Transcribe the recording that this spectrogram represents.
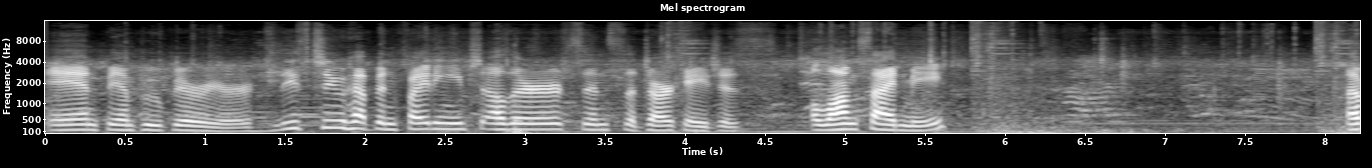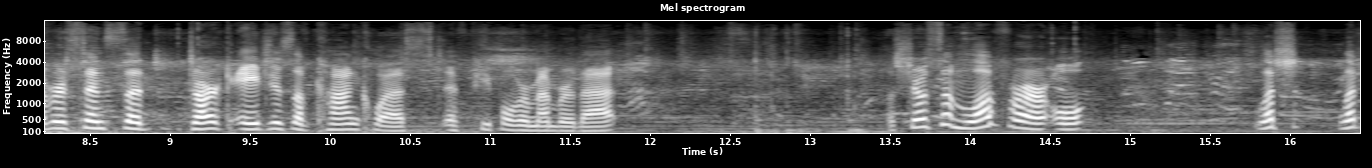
and Bamboo Barrier. These two have been fighting each other since the Dark Ages, alongside me. Ever since the Dark Ages of Conquest, if people remember that. Let's show some love for our old. Let's let.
